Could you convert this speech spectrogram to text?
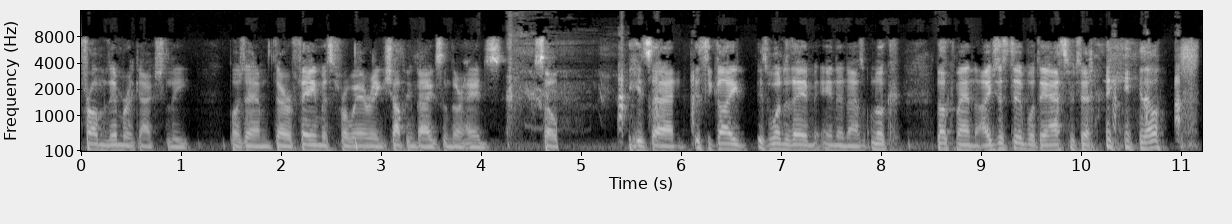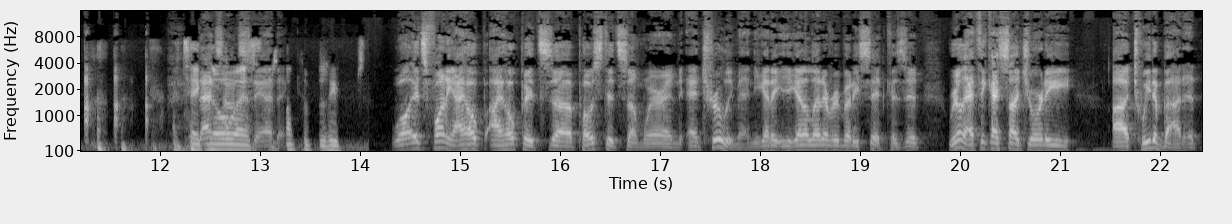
from Limerick actually, but um they're famous for wearing shopping bags on their heads. So. he's uh it's a guy is one of them in an out. Look, look, man, I just did what they asked me to. you know, I take That's no uh, responsibility. Well, it's funny. I hope I hope it's uh, posted somewhere. And, and truly, man, you got to you got to let everybody sit because it really. I think I saw Jordie uh, tweet about it,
